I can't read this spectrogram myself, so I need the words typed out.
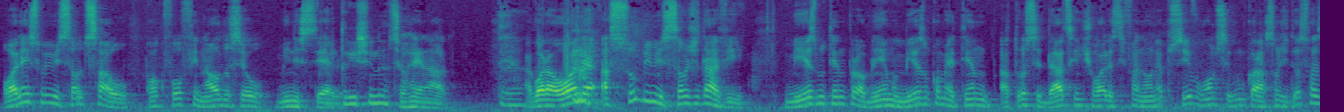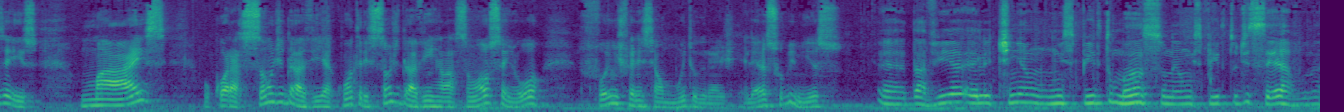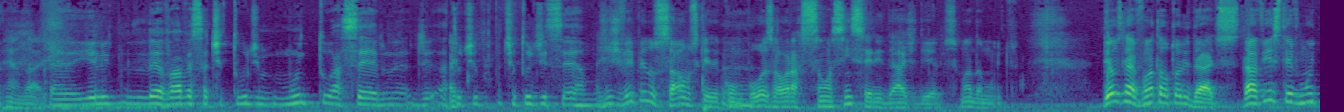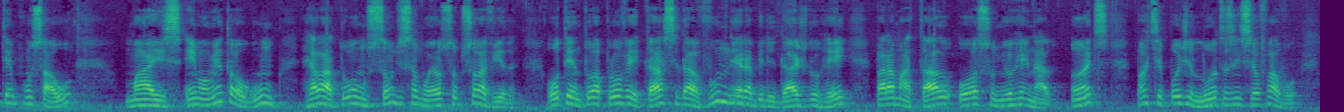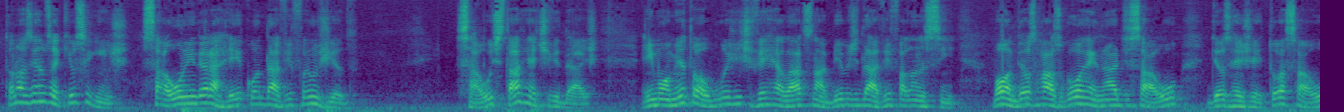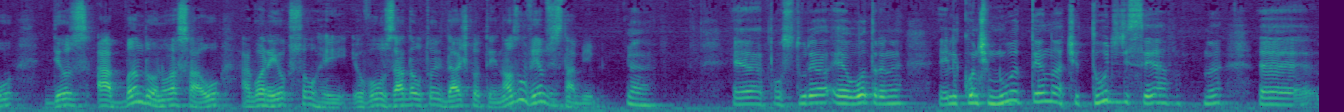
Olha a insubmissão de Saul. Qual que foi o final do seu ministério, Triste, né? do seu reinado? É. Agora, olha a submissão de Davi. Mesmo tendo problema, mesmo cometendo atrocidades, que a gente olha assim e fala, não, não é possível, vamos segundo o coração de Deus fazer isso. Mas o coração de Davi, a contrição de Davi em relação ao Senhor, foi um diferencial muito grande. Ele era submisso. É, Davi ele tinha um espírito manso, né, um espírito de servo, né? Verdade. É, e ele levava essa atitude muito a sério, né, de, atitude, atitude de servo. A gente vê pelos salmos que ele compôs, a oração, a sinceridade dele. Isso manda muito. Deus levanta autoridades. Davi esteve muito tempo com Saul, mas em momento algum relatou a unção de Samuel sobre sua vida, ou tentou aproveitar-se da vulnerabilidade do rei para matá-lo ou assumir o reinado. Antes, participou de lutas em seu favor. Então nós vemos aqui o seguinte: Saul ainda era rei quando Davi foi ungido. Saul estava em atividade. Em momento algum a gente vê relatos na Bíblia de Davi falando assim: Bom, Deus rasgou o reinado de Saul, Deus rejeitou a Saul, Deus abandonou a Saul, agora eu que sou o rei, eu vou usar da autoridade que eu tenho. Nós não vemos isso na Bíblia. É. É, a postura é outra, né? Ele continua tendo a atitude de servo, né? É,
